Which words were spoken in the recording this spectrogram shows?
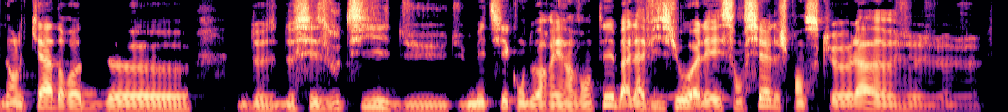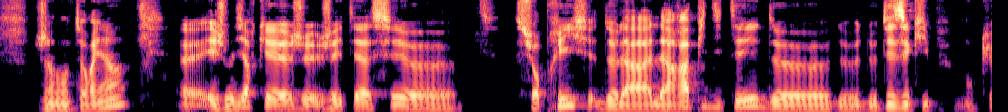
dans le cadre de, ces outils du, métier qu'on doit réinventer, bah, la visio elle est essentielle. Je pense que là, j'invente rien et je veux dire que j'ai été assez surpris de la, rapidité de, de, tes équipes. Donc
